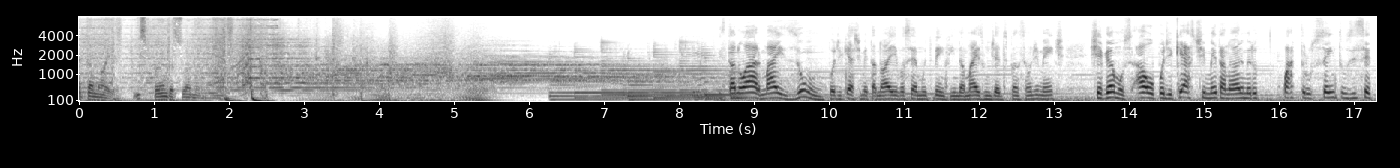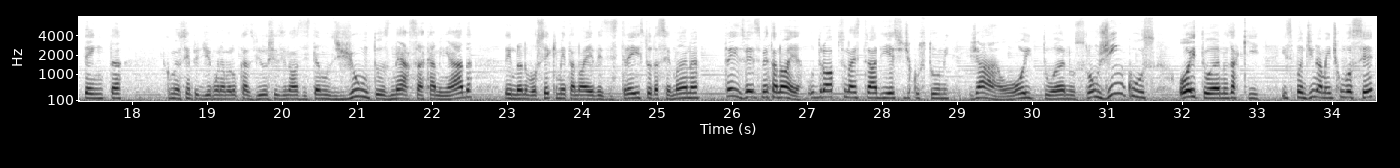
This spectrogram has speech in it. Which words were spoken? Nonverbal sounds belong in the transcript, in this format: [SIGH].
Metanoia. Expanda sua mente. Está no ar mais um podcast Metanoia e você é muito bem-vindo a mais um dia de expansão de mente. Chegamos ao podcast Metanoia número 470. Como eu sempre digo, meu nome é Lucas Vilches e nós estamos juntos nessa caminhada. Lembrando você que Metanoia é vezes 3 toda semana, três vezes Metanoia. O Drops na estrada e este de costume já há oito anos, longínquos oito anos aqui, expandindo a mente com você.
